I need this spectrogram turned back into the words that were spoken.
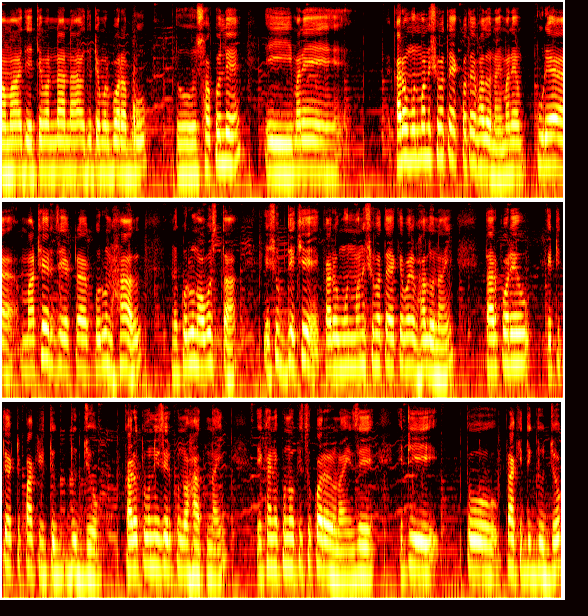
মামা, এই যে এটা আমার নানা ওই দুটো আমার বরাব্বু তো সকলে এই মানে কারও মন মানসিকতা এক কথায় ভালো নয় মানে পুরা মাঠের যে একটা করুণ হাল মানে করুণ অবস্থা এসব দেখে কারও মন মানসিকতা একেবারে ভালো নাই। তারপরেও এটি তো একটি প্রাকৃতিক দুর্যোগ। কারও তো নিজের কোনো হাত নাই। এখানে কোনো কিছু করারও নাই যে এটি তো প্রাকৃতিক দুর্যোগ।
